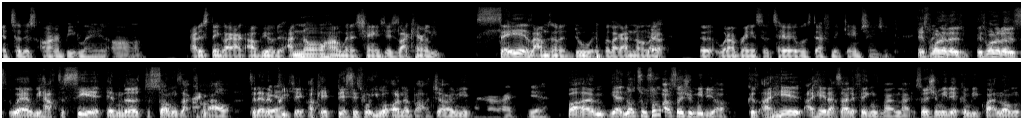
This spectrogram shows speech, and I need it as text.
into this R&B lane. Um, I just think like I, I'll be able to. I know how I'm gonna change it. It's like I can't really say it. I'm just gonna do it, but like I know like the, what I'm bringing to the table is definitely game changing. It's Like one of those. It's one of those where we have to see it in the, the songs that come out to then Yeah. appreciate. Okay, this is what you were on about. Do you know what I mean? All right. Yeah. But um, yeah, not to talk about social media because I Mhm. hear I hear that side of things, man. Like social media can be quite long.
